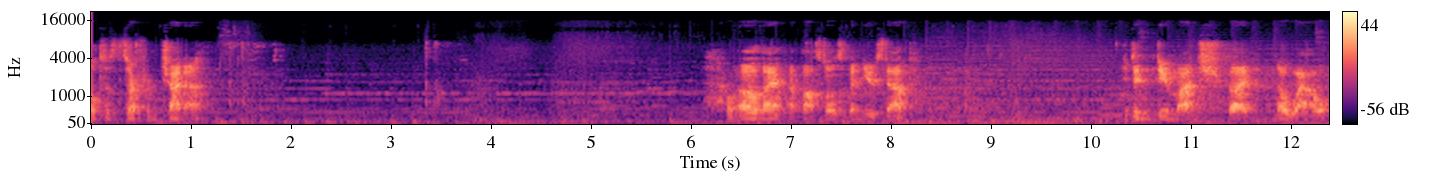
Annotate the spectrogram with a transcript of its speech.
Cultists are from China. Well, that apostle's been used up. It didn't do much, but oh well.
